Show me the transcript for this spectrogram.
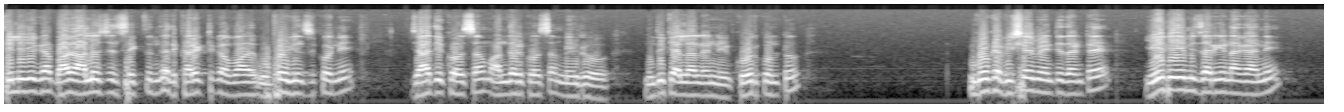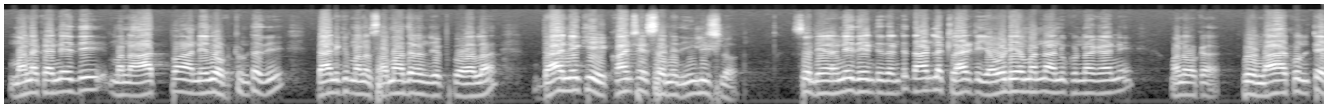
తెలివిగా బాగా ఆలోచన శక్తి ఉంది. అది కరెక్ట్గా వా- ఉపయోగించుకొని జాతి కోసం అందరి కోసం మీరు ముందుకెళ్ళాలని నేను కోరుకుంటూ ఇంకొక విషయం ఏంటిదంటే ఏది ఏమి జరిగినా కానీ మనకనేది మన ఆత్మ అనేది ఒకటి ఉంటుంది. దానికి మనం సమాధానం చెప్పుకోవాలా? దానికి కాన్షియస్ అనేది ఇంగ్లీష్లో. సో నేను అనేది ఏంటిదంటే దాంట్లో క్లారిటీ ఎవడేమన్నా అనుకున్నా కానీ మనం ఒక ఇప్పుడు నాకుంటే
